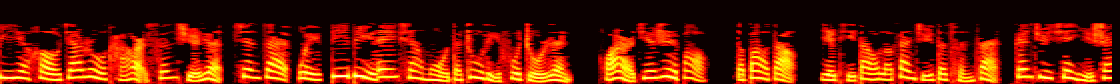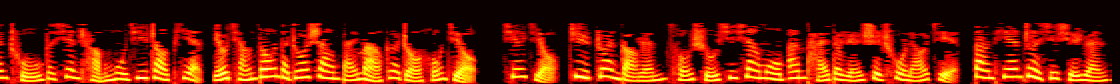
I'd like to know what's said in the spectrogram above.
毕业后加入卡尔森学院，现在为 DBA 项目的助理副主任。华尔街日报的报道。也提到了饭局的存在。根据现已删除的现场目击照片，刘强东的桌上摆满各种红酒、清酒。据撰稿人从熟悉项目安排的人士处了解，当天这些学员。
